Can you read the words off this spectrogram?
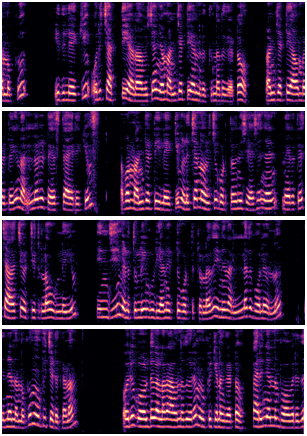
നമുക്ക് ഇതിലേക്ക് ഒരു ചട്ടിയാണ് ആവശ്യം. ഞാൻ മൺചട്ടിയാണ് എടുക്കുന്നത് കേട്ടോ. മൺചട്ടി ആകുമ്പോഴത്തേക്ക് നല്ലൊരു ടേസ്റ്റ് ആയിരിക്കും. അപ്പം മൺചട്ടിയിലേക്ക് വെളിച്ചെണ്ണ ഒഴിച്ച് കൊടുത്തതിന് ശേഷം ഞാൻ നേരത്തെ ചതച്ച് വെച്ചിട്ടുള്ള ഉള്ളിയും ഇഞ്ചിയും വെളുത്തുള്ളിയും കൂടിയാണ് ഇട്ട് കൊടുത്തിട്ടുള്ളത്. ഇനി നല്ലതുപോലെ ഒന്ന് ഇതിനെ നമുക്ക് മൂപ്പിച്ചെടുക്കണം. ഒരു ഗോൾഡ് കളർ ആവുന്നത് വരെ മൂപ്പിക്കണം കേട്ടോ. കരിഞ്ഞൊന്നും പോകരുത്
